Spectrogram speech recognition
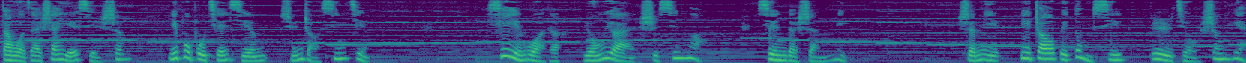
当我在山野写生，一步步前行，寻找心境，吸引我的永远是心貌，心的神秘。神秘一朝被洞悉，日久生厌，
